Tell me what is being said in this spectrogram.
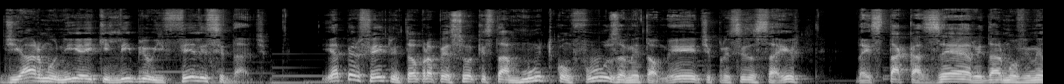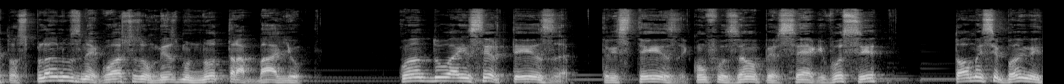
de harmonia, equilíbrio e felicidade. E é perfeito então para a pessoa que está muito confusa mentalmente, precisa sair da estaca zero e dar movimento aos planos, negócios ou mesmo no trabalho. Quando a incerteza, tristeza e confusão persegue você, toma esse banho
